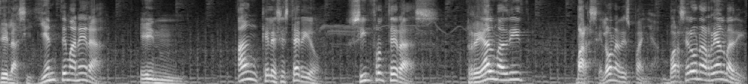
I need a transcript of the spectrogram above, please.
de la siguiente manera en Ángeles Estéreo, sin fronteras, Real Madrid, Barcelona de España, Barcelona, Real Madrid.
